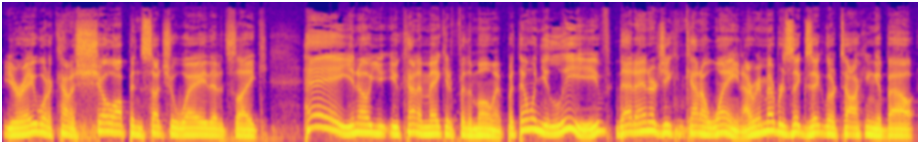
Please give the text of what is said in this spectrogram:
You're able to kind of show up in such a way that it's like, hey, you know, you, you kind of make it for the moment. But then when you leave, that energy can kind of wane. I remember Zig Ziglar talking about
